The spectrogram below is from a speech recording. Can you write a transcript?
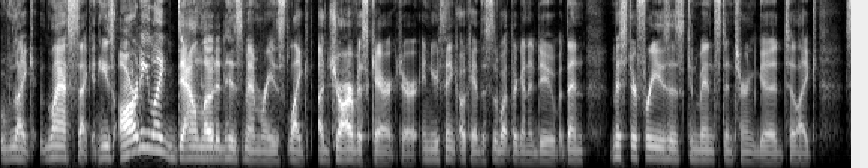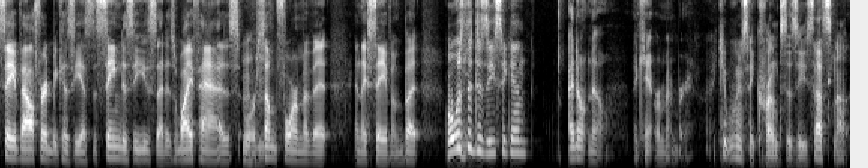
Like last second. He's already like downloaded his memories like a Jarvis character, and you think, okay, this is what they're gonna do. But then Mister Freeze is convinced and turned good to like save Alfred because he has the same disease that his wife has or Mhm. some form of it, and they save him. But What was the disease again? I don't know. I can't remember. I keep going to say Crohn's disease. That's not.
